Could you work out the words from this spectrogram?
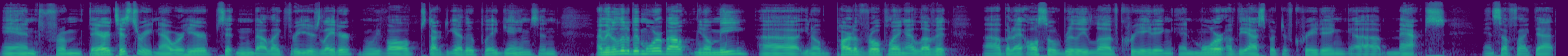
and from there it's history. Now we're here sitting about like three years later, and we've all stuck together, played games, and I mean a little bit more about you know me. Uh, you know, part of role playing, I love it, uh, but I also really love creating and more of the aspect of creating uh, maps and stuff like that.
